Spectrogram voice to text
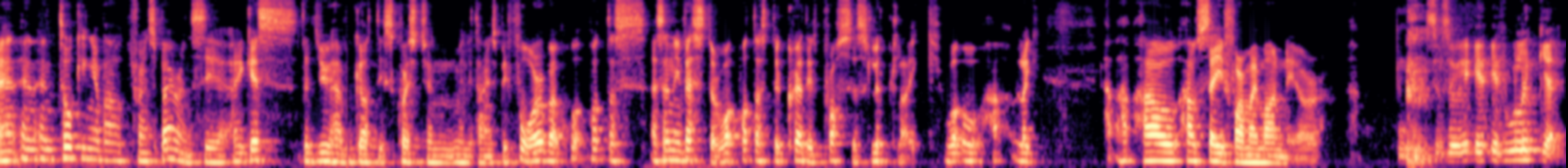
And, and, and talking about transparency, I guess that you have got this question many times before. But what, what does, as an investor, what, what does the credit process look like? What, oh, how, like, how how safe are my money? Or so, so if, if we look at uh,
